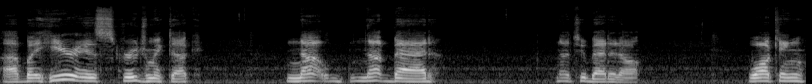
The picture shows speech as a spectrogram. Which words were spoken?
Uh, but here is Scrooge McDuck. Not not bad. Not too bad at all. Walking,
